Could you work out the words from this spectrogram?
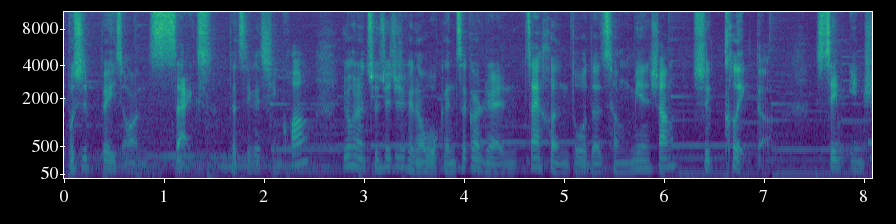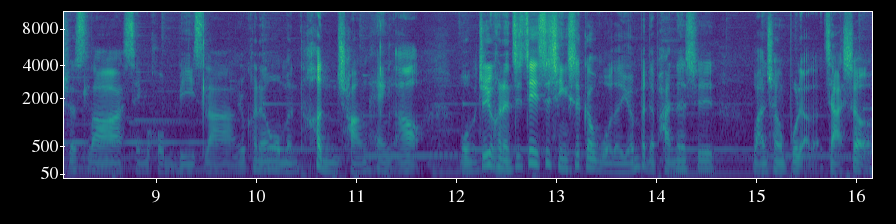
不是 based on sex 的这个情况，有可能纯粹就是可能我跟这个人在很多的层面上是 click 的，same interest 啦，same hobbies 啦，有可能我们很常 hang out，我们就有可能这这些事情是跟我的原本的判断是完成不了的。假设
